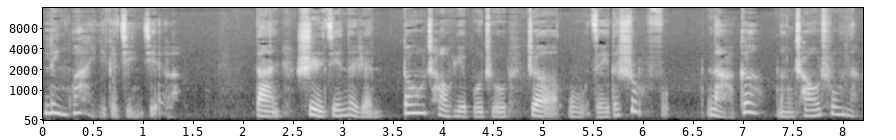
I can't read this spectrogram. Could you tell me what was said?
另外一个境界了。但世间的人都超越不出这五贼的束缚，哪个能超出呢？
